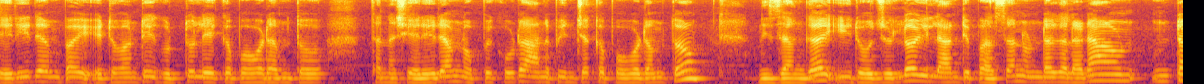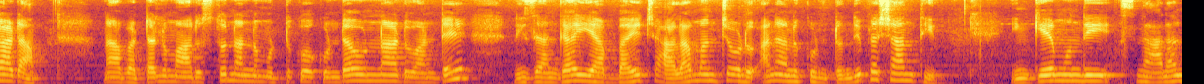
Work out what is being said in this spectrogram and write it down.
శరీరంపై ఎటువంటి గుర్తు లేకపోవడంతో తన శరీరం నొప్పి కూడా అనిపించకపోవడంతో నిజంగా ఈ రోజుల్లో ఇలాంటి పర్సన్ ఉండగలడా ఉంటాడా? నా బట్టలు మారుస్తూ నన్ను ముట్టుకోకుండా ఉన్నాడు అంటే నిజంగా ఈ అబ్బాయి చాలా మంచోడు అని అనుకుంటుంది ప్రశాంతి. ఇంకేముంది? స్నానం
